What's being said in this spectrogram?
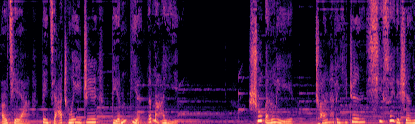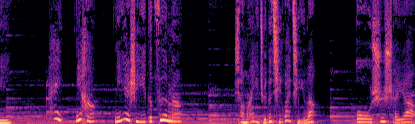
而且呀，被夹成了一只扁扁的蚂蚁。书本里传来了一阵细碎的声音：“嘿，你好，你也是一个字吗？”小蚂蚁觉得奇怪极了。“哦，是谁呀？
